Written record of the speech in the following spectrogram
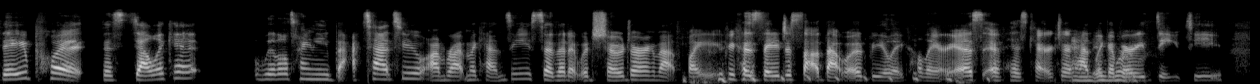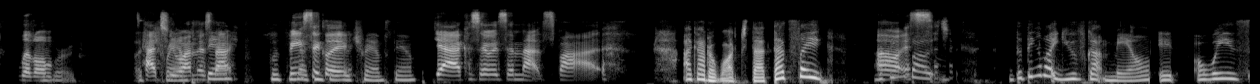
They put this delicate little tiny back tattoo on Bret McKenzie so that it would show during that fight because they just thought that would be like hilarious if his character had And it like a very dainty little tattoo on his back. Wasn't that considered Basically. a tramp stamp. Yeah, because it was in that spot. I gotta watch that. That's like Oh, it's about such a the thing about You've Got Mail. It always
